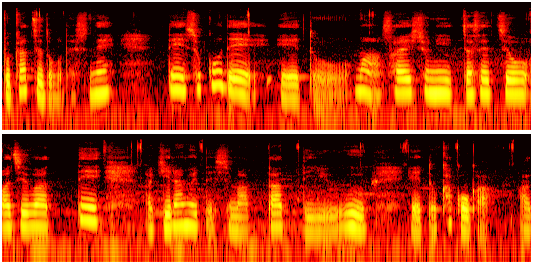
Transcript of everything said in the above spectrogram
部活動ですね。でそこで、えーとまあ、最初に挫折を味わって諦めてしまったっていう、えー、と過去があっ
